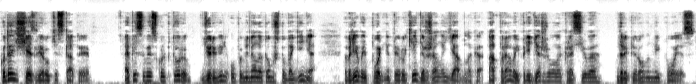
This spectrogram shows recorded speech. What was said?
Куда исчезли руки статуи? Описывая скульптуру, Дюрвиль упоминал о том, что богиня – в левой поднятой руке держала яблоко, а правой придерживала красиво драпированный пояс,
